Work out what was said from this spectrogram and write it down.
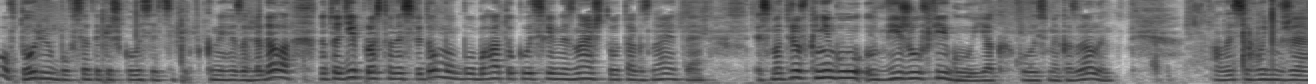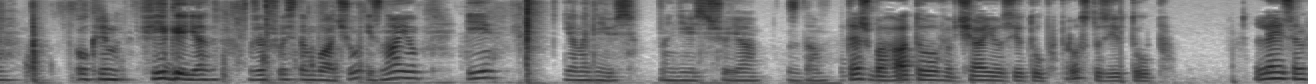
Повторюю, бо все-таки ж колись я ці книги заглядала. Ну тоді просто несвідомо, бо багато коли слів не знаєш, то так, знаєте. Смотрю в книгу, віжу фігу, як колись ми казали. Але сьогодні вже, окрім фіги, я вже щось там бачу і знаю. І я надіюсь, надіюсь, що я здам. Теж багато вивчаю з YouTube, просто з YouTube. Лейзен,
